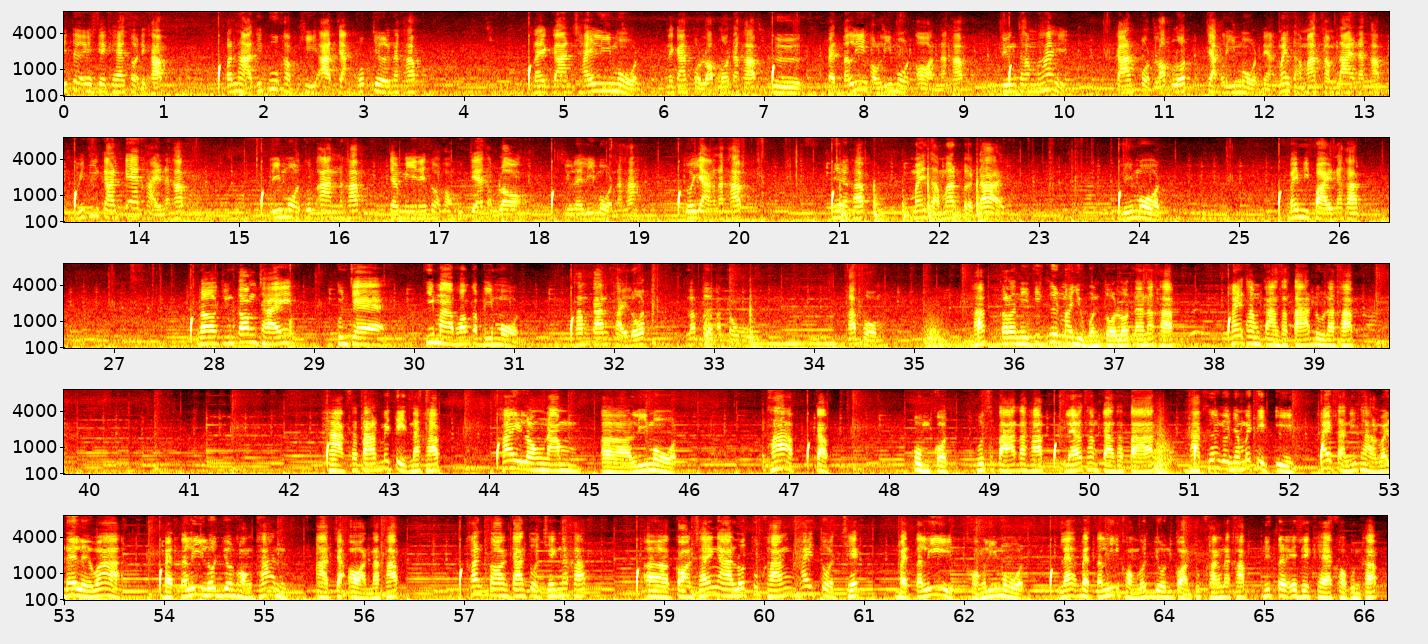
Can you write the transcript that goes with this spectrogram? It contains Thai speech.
มิสเตอร์เอเชียแคร์สวัสดีครับ ปัญหาที่ผู้ขับขี่อาจจะพบเจอนะครับ ในการใช้รีโมทในการปลดล็อกรถนะครับ คือแบตเตอรี่ของรีโมทอ่อนนะครับ จึงทำให้การปลดล็อกรถจากรีโมทเนี่ยไม่สามารถทำได้นะครับ วิธีการแก้ไขนะครับรีโมททุกอันนะครับ จะมีในส่วนของกุญแจสำรองอยู่ในรีโมทนะฮะตัวอย่างนะครับ นี่นะครับไม่สามารถเปิดได้รีโมทไม่มีไฟนะครับ เราจึงต้องใช้กุญแจ ที่มาพร้อมกับรีโมททำการไขรถแล้วเปิดประตู ครับผม ครับกรณีที่ขึ้นมาอยู่บนตัวรถแล้วนะครับ ให้ทำการสตาร์ทดูนะครับ หากสตาร์ทไม่ติดนะครับ ให้ลองนำรีโมททาบกับปุ่มกดพุชสตาร์ทนะครับ แล้วทำการสตาร์ทหากเครื่องยนต์ยังไม่ติดอีก ให้สันนิษฐานไว้ได้เลยว่า แบตเตอรี่รถยนต์ของท่านอาจจะอ่อนนะครับ ขั้นตอนการตรวจเช็คนะครับ ก่อนใช้งานรถทุกครั้งให้ตรวจเช็คแบตเตอรี่ของรีโมทและแบตเตอรี่ของรถยนต์ก่อนทุกครั้งนะครับนิเตอร์เอเซแคร์ขอบคุณครับ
